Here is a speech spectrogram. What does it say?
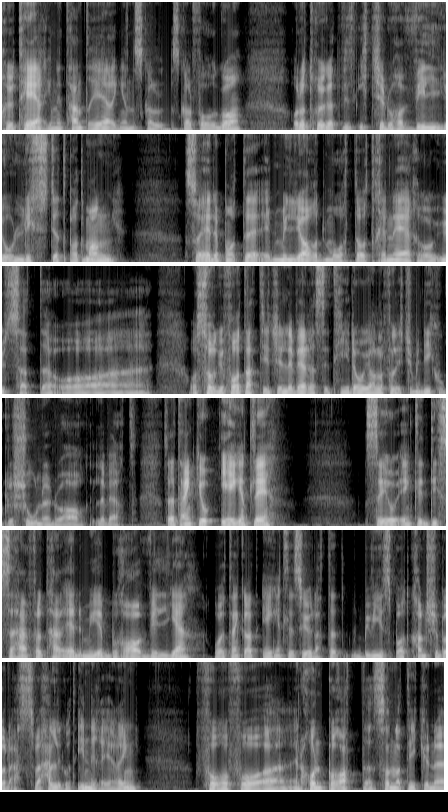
prioriteringen internt regjeringen skal, skal, foregå. Og da tror jeg at hvis ikke du har vilje og lyst i et departement, så er det på en måte en milliard måter å trenere og utsette og, og sørge for at dette ikke leveres i tide, og i alle fall ikke med de konklusjonene du har levert. Så jeg tenker jo egentlig så er jo egentlig disse her, for her er det mye bra vilje, og jeg tenker at egentlig så er jo dette et bevis på at kanskje burde SV heller gått inn i regjering for å få eh, en hånd på rattet, sånn at de kunne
